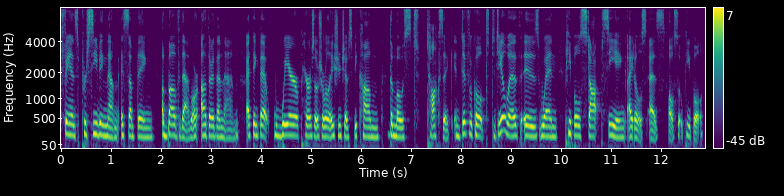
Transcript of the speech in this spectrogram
fans perceiving them as something above them or other than them. I think that where parasocial relationships become the most toxic and difficult to deal with is when people stop seeing idols as also people,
